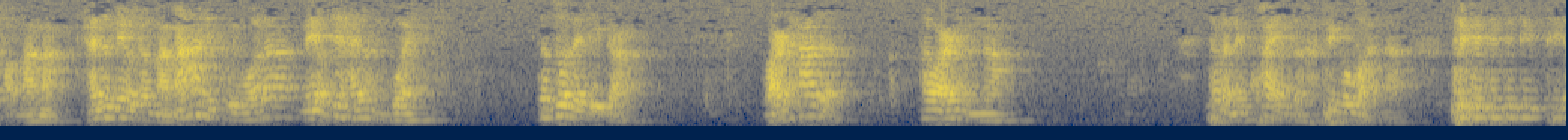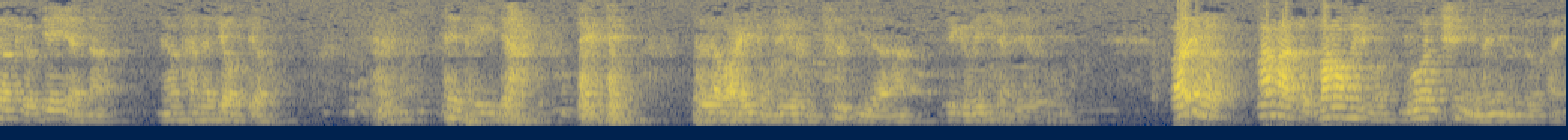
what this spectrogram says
吵妈妈，孩子没有说妈妈你推我了，没有，这孩子很乖。他坐在这边玩他的，他玩什么呢？他把那筷子和、这个碗呢，推推推推推推到那个边缘呢，然后看他掉不掉。再推一点儿，他在玩一种这个很刺激的啊，这个危险的游戏。玩一会儿，妈妈怎妈妈为什么？如果是你们，你们怎么反应？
